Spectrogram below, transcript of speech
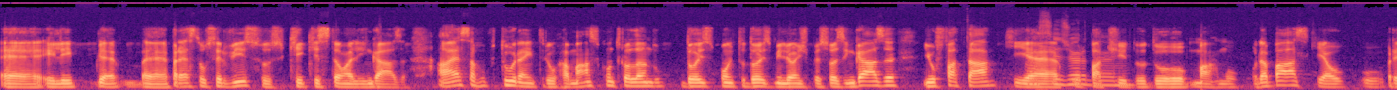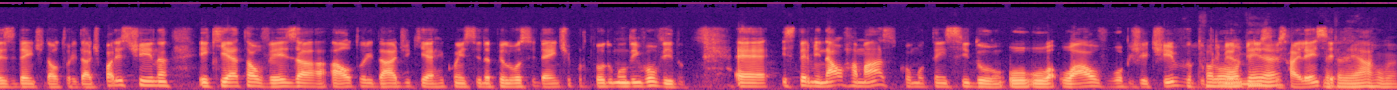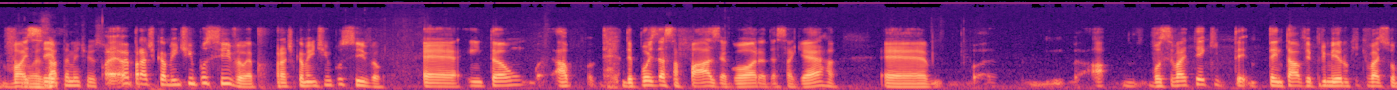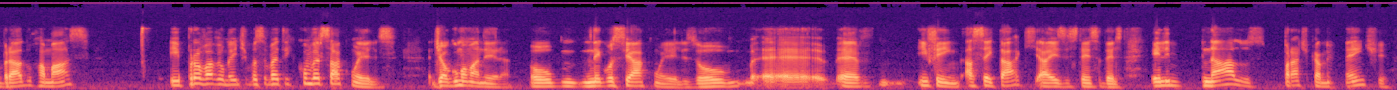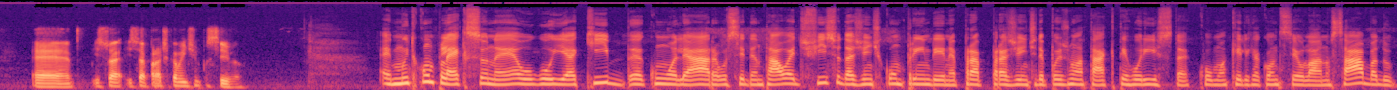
É, ele é, é, presta os serviços que, que, estão ali em Gaza. Há essa ruptura entre o Hamas controlando 2,2 milhões de pessoas em Gaza e o Fatah, que é o partido do Mahmoud Abbas, que é o, o, presidente da autoridade palestina e que é talvez a, a, autoridade que é reconhecida pelo Ocidente e por todo mundo envolvido. É, exterminar o Hamas, como tem sido o, o, o alvo, o objetivo do primeiro-ministro né? israelense, né? vai ser exatamente isso. É, é praticamente impossível. É praticamente praticamente impossível. É, então, a, depois dessa fase agora, dessa guerra, é, a, você vai ter que te, tentar ver primeiro o que, que vai sobrar do Hamas e provavelmente você vai ter que conversar com eles de alguma maneira, ou negociar com eles, ou, é, é, enfim, aceitar a existência deles. Eliminá-los praticamente, é, isso, é, isso é praticamente impossível. É muito complexo, né, Hugo? E aqui, é, com o olhar ocidental, é difícil da gente compreender, né, para a gente, depois de um ataque terrorista como aquele que aconteceu lá no sábado,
